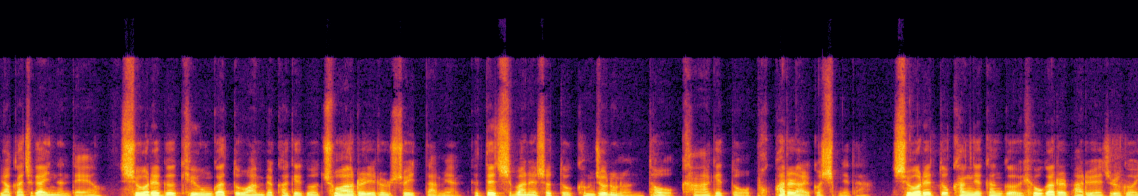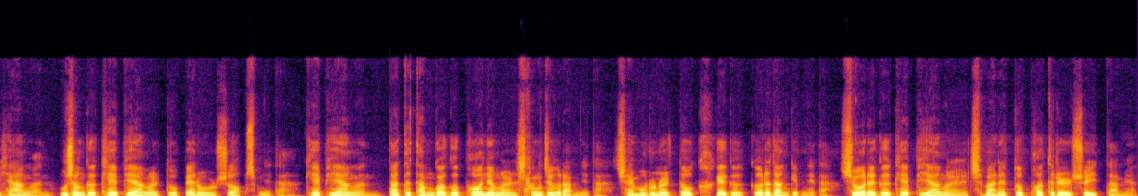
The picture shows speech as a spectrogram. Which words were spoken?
몇 가지가 있는데요. 10월의 그 기운과 또 완벽하게 그 조화를 이룰 수 있다면 그때 집안에서 또 금전운은 더욱 강하게 또 폭발을 할 것입니다. 10월에 또 강력한 그 효과를 발휘해 줄 그 향은 우선 그 계피향을 또 빼놓을 수 없습니다. 계피향은 따뜻함과 그 번영을 상징을 합니다. 재물운을 또 크게 그 끌어당깁니다. 10월에 그 계피향을 집안에 또 퍼뜨릴 수 있다면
